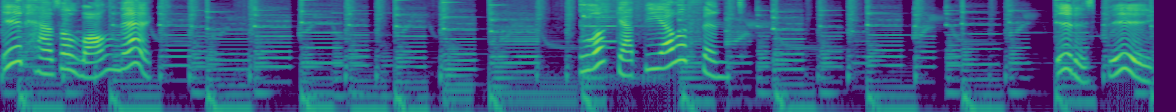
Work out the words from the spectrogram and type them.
It has a long neck. Look at the elephant. It is big.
